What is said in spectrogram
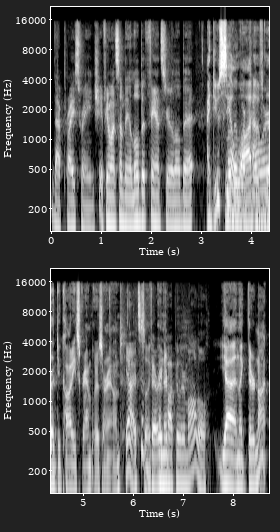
that price range. If you want something a little bit fancier, a little bit, I do see a little bit more lot of the Ducati scramblers around. yeah, it's a So, very popular model. Yeah, and like they're not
